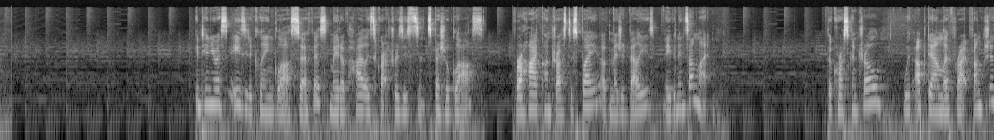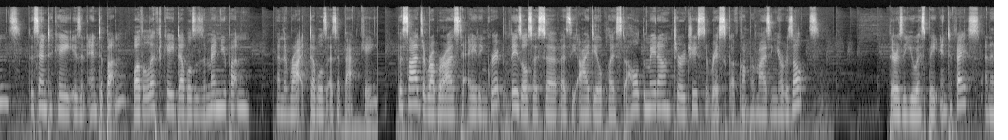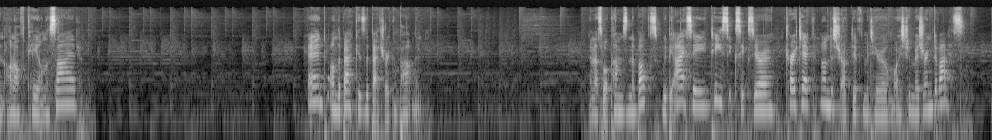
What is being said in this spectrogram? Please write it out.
continuous easy to clean glass surface made of highly scratch resistant special glass for a high contrast display of measured values even in sunlight. The cross control with up down left right functions, the center key is an enter button while the left key doubles as a menu button and the right doubles as a back key. The sides are rubberized to aid in grip. These also serve as the ideal place to hold the meter to reduce the risk of compromising your results. There is a USB interface and an on-off key on the side. And on the back is the battery compartment. And that's what comes in the box with the IC T660 Trotec non-destructive material moisture measuring device.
